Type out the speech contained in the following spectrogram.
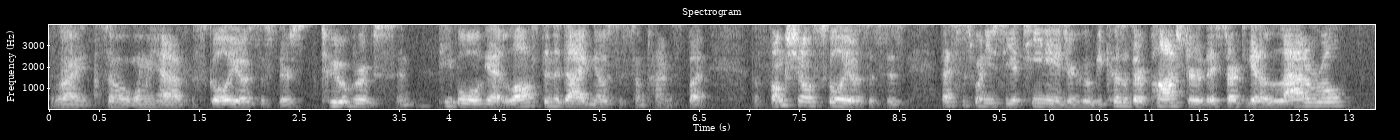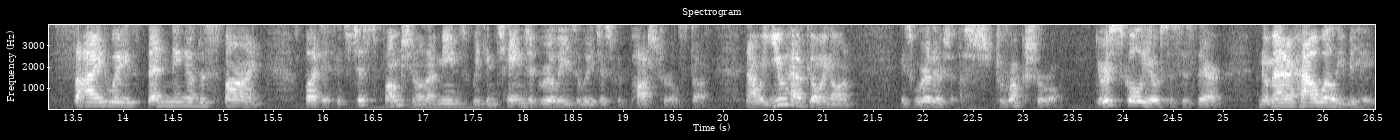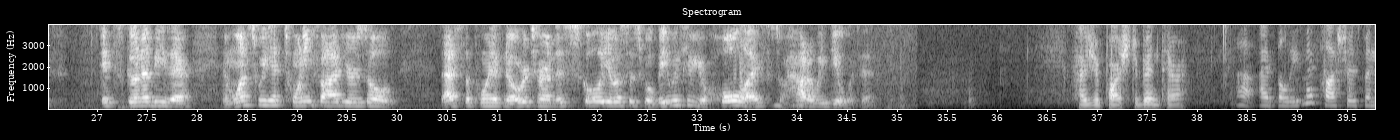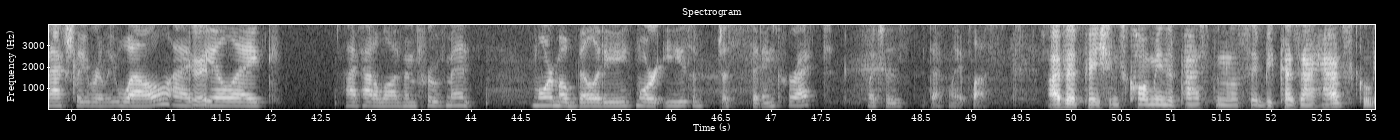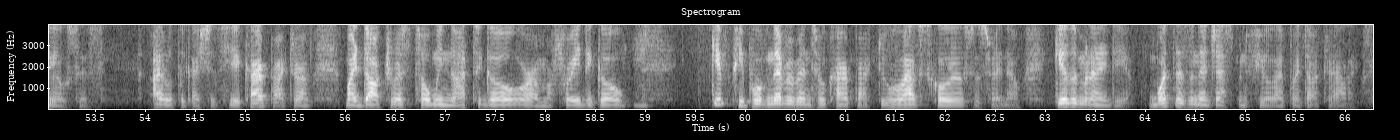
Right, so when we have scoliosis, there's two groups, and people will get lost in the diagnosis sometimes. But the functional scoliosis is this is when you see a teenager who, because of their posture, they start to get a lateral, sideways bending of the spine. But if it's just functional, that means we can change it real easily just with postural stuff. Now, what you have going on is where there's a structural. Your scoliosis is there no matter how well you behave. It's going to be there. And once we hit 25 years old, that's the point of no return. This scoliosis will be with you your whole life, so how do we deal with it? How's your posture been, Tara? Uh, I believe my posture's been actually really well. I Good. feel like I've had a lot of improvement, more mobility, more ease of just sitting correct, which is definitely a plus. I've had patients call me in the past and they'll say, because I have scoliosis, I don't think I should see a chiropractor. My doctor has told me not to go or I'm afraid to go. Mm-hmm. Give people who've never been to a chiropractor, who have scoliosis right now, give them an idea. What does an adjustment feel like by Dr. Alex?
